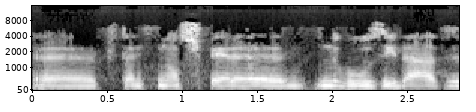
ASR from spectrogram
Uh, portanto, não se espera nebulosidade.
